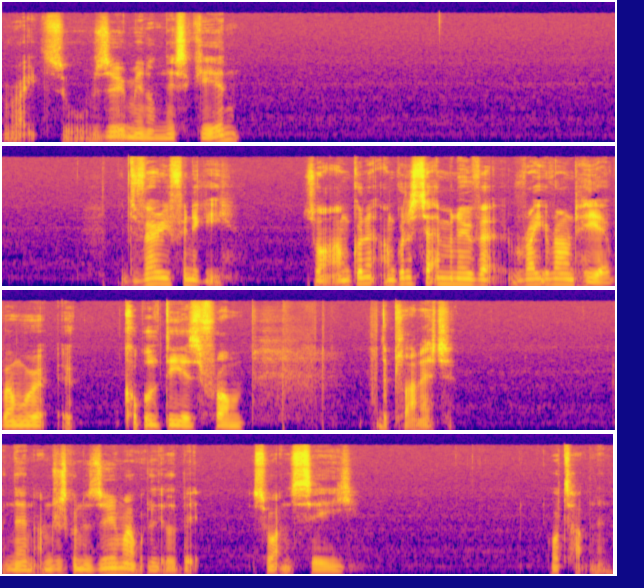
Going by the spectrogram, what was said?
Right, so zoom in on this again. It's very finicky. So I'm gonna I'm gonna set a maneuver right around here when we're a couple of days from the planet. And then I'm just gonna zoom out a little bit so I can see what's happening.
